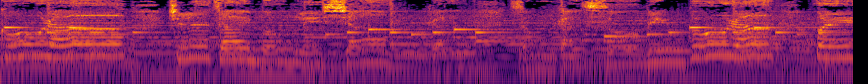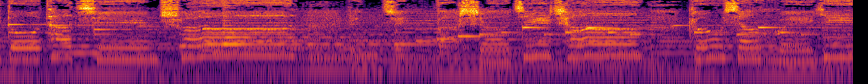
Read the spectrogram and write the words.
故人，只在梦里。相认，纵然宿命不忍，唯夺他青春。人间跋涉几程，叩响回忆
